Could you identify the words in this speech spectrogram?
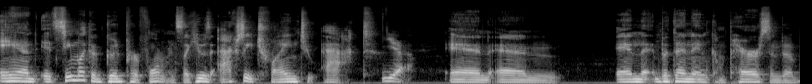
and it seemed like a good performance like he was actually trying to act Yeah. and and and th- but then in comparison to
